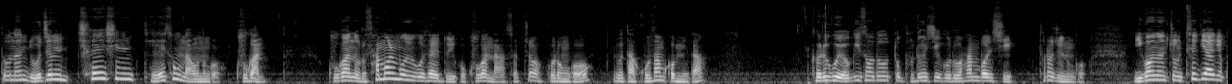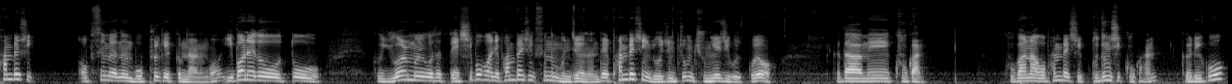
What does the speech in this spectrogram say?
또는 요즘 최신 계속 나오는 거 구간 구간으로 3월 모의고사에도 이거 구간 나왔었죠. 그런 거 이거 다 고3 겁니다. 그리고 여기서도 또 부등식으로 한 번씩 틀어주는 거. 이거는 좀 특이하게 판별식 없으면은 못 풀게끔 나는 거. 이번에도 또 그 6월 모의고사 때 15번이 판별식 쓰는 문제였는데 판별식 요즘 좀 중요해지고 있고요. 그 다음에 구간, 구간하고 판별식, 부등식 구간. 그리고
